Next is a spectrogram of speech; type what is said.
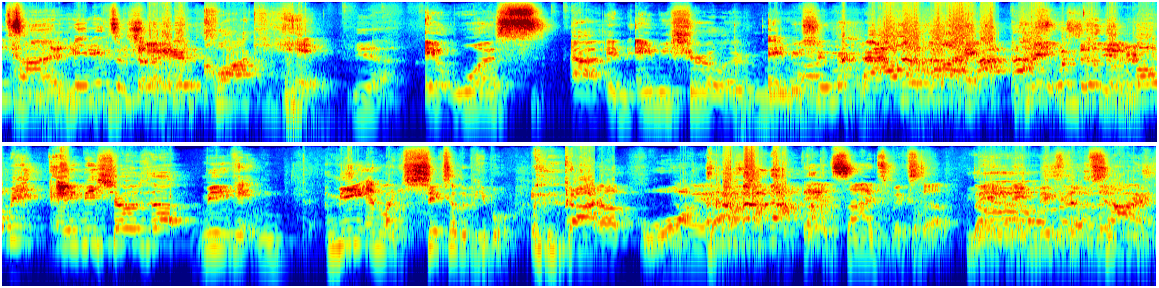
18 time minutes of eight o'clock hit, Yeah. it was uh, an Amy Schumer. Amy Schumer. I was like, What's the the, the moment Amy shows up, me and Kate, me and like six other people got up, walked out. they had signs mixed up. They, they mixed man, up they signs,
